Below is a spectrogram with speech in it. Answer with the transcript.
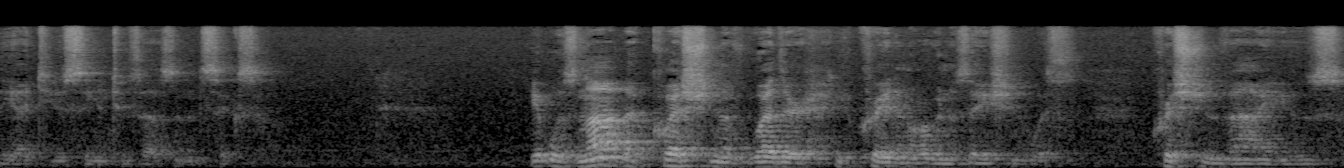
the ITUC in 2006. It was not a question of whether you create an organization with Christian values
